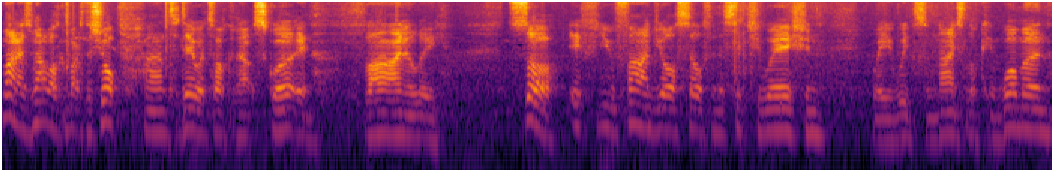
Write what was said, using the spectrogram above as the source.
My name's Matt, welcome back to the shop, and today we're talking about squirting. Finally. So, if you find yourself in a situation where you're with some nice looking woman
